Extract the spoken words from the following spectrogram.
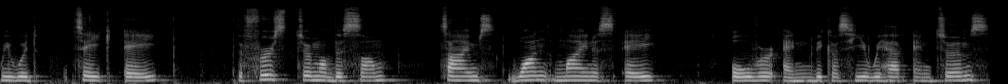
we would take a, the first term of the sum, times 1 minus a over n, because here we have n terms,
